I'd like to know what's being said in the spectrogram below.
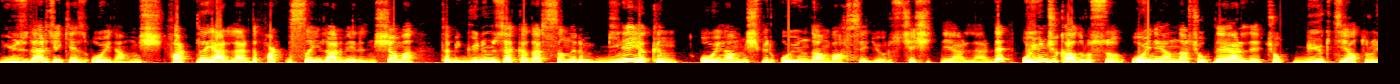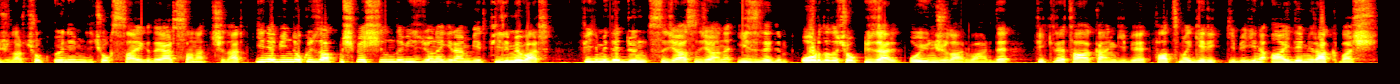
yüzlerce kez oynanmış. Farklı yerlerde farklı sayılar verilmiş ama tabi günümüze kadar sanırım bine yakın oynanmış bir oyundan bahsediyoruz çeşitli yerlerde. Oyuncu kadrosu, oynayanlar çok değerli, çok büyük tiyatrocular, çok önemli, çok saygıdeğer sanatçılar. Yine 1965 yılında vizyona giren bir filmi var. Filmi de dün sıcağı sıcağına izledim. Orada da çok güzel oyuncular vardı. Fikret Hakan gibi, Fatma Girik gibi, yine Aydemir Akbaş,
